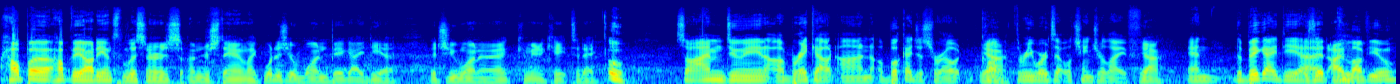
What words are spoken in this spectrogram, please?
help uh, help the audience, the listeners, understand like what is your one big idea that you want to communicate today? Oh, so I'm doing a breakout on a book I just wrote called Yeah. Three Words That Will Change Your Life. Yeah, And the big idea is it I love you?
